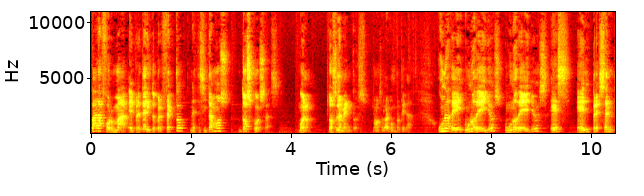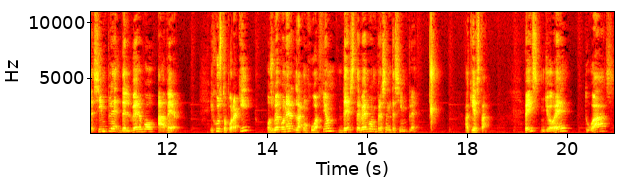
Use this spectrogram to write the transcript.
para formar el pretérito perfecto necesitamos dos cosas. Bueno, dos elementos. Vamos a hablar con propiedad. Uno de, uno de ellos, uno de ellos es el presente simple del verbo haber. Y justo por aquí os voy a poner la conjugación de este verbo en presente simple. Aquí está. ¿Veis? Yo he, tú has,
